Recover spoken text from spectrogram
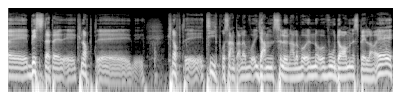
eh, Bislett er eh, knapt eh, knapt 10 eh, eller Gjemselund, eller hvor, hvor, damene spiller. Jeg,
